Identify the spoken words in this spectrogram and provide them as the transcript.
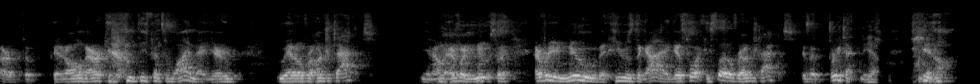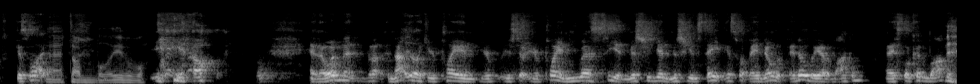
our we had an All-American defensive line that year who, who had over 100 tackles. You know, everybody knew. So everybody knew that he was the guy. Guess what? He still had over 100 tackles. It's a three technique. Yep. You know, guess what? That's unbelievable. You know, and it wasn't not like you're playing you're you're, you're playing USC and Michigan, and Michigan State. Guess what? They know they know they got to block them, and they still couldn't block them.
